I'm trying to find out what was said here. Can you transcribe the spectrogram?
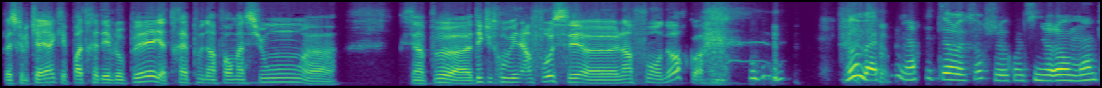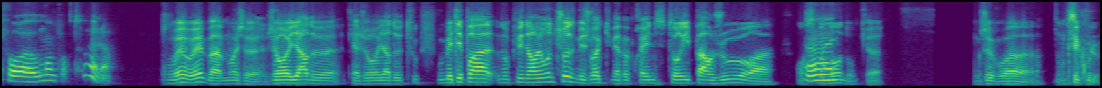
parce que le kayak est pas très développé, il y a très peu d'informations. c'est un peu dès que tu trouves une info, c'est l'info en or quoi. bon bah merci de tes retours. Je continuerai au moins pour au moins pour toi alors. Ouais, ouais, bah moi je, je regarde, euh, je regarde tout. Vous mettez pas non plus énormément de choses, mais je vois que tu mets à peu près une story par jour euh, en ce moment, donc, euh, donc je vois, donc c'est cool.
